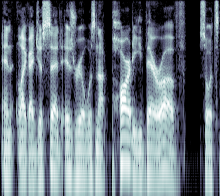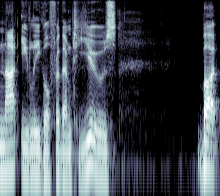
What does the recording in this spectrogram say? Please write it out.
And like I just said, Israel was not party thereof, so it's not illegal for them to use. But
